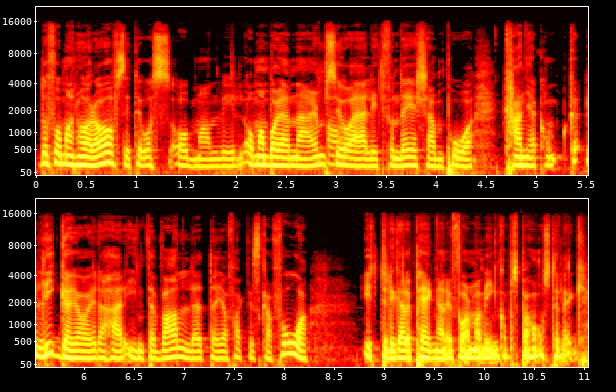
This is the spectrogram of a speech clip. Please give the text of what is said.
då får man höra av sig till oss om man vill, om man börjar närma sig och är lite fundersam på, kan jag, ligger jag i det här intervallet där jag faktiskt kan få ytterligare pengar i form av inkomstpensionstillägg.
